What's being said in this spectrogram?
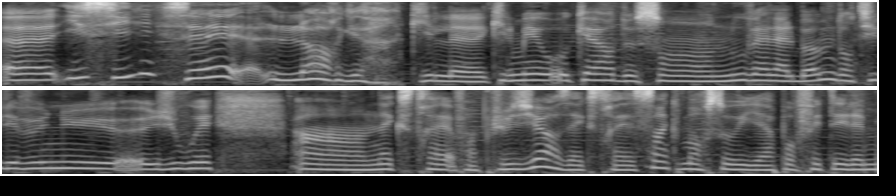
Euh, ici, c'est l'orgue qu'il qu'il met au cœur de son nouvel album dont il est venu jouer un extrait, enfin plusieurs extraits, cinq morceaux hier pour fêter la musique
